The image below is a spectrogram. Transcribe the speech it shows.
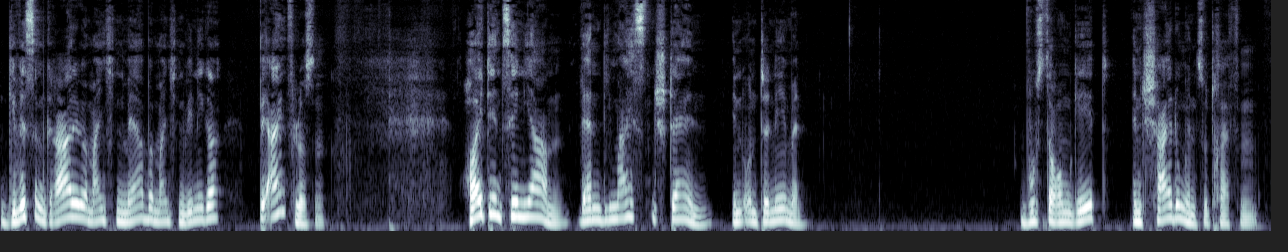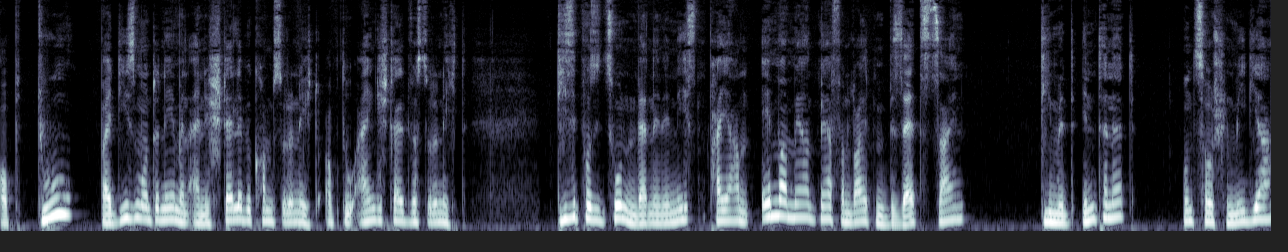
gewissem Grade, bei manchen mehr, bei manchen weniger, beeinflussen. Heute in zehn Jahren werden die meisten Stellen in Unternehmen, wo es darum geht, Entscheidungen zu treffen, ob du bei diesem Unternehmen eine Stelle bekommst oder nicht, ob du eingestellt wirst oder nicht, diese Positionen werden in den nächsten paar Jahren immer mehr und mehr von Leuten besetzt sein, die mit Internet und Social Media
